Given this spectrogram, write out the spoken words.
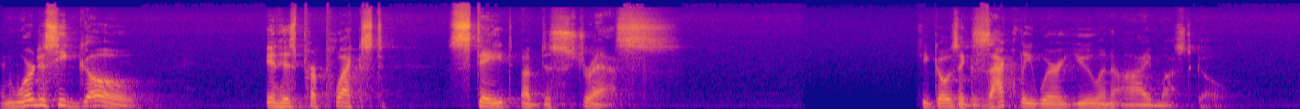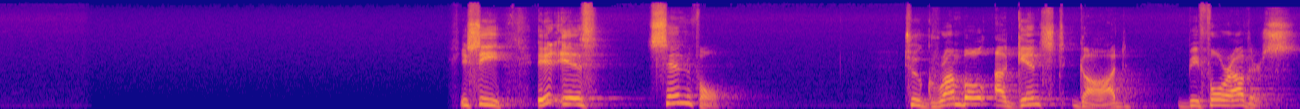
And where does he go in his perplexed state of distress, he goes exactly where you and I must go. You see, it is sinful to grumble against God before others.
